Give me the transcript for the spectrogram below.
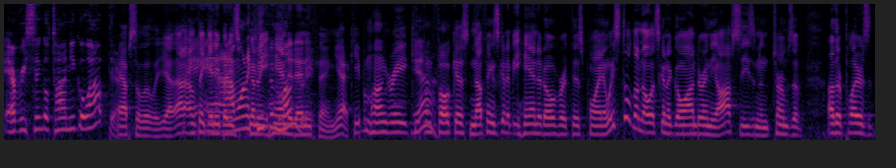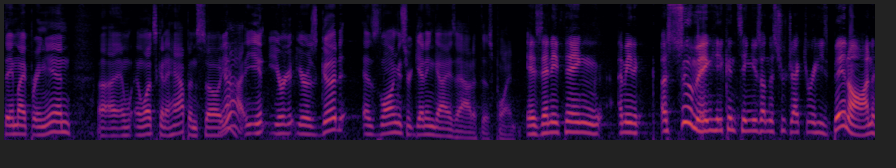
every single time you go out there. Absolutely, yeah. I don't think And anybody's going to be handed hungry. anything. Yeah, keep them hungry, keep Yeah. him focused. Nothing's going to be handed over at this point, and we still don't know what's going to go on during the offseason in terms of other players that they might bring in uh, and, and what's going to happen. So yeah, Yeah. you, you're you're as good as long as you're getting guys out at this point. Is anything, I mean, assuming he continues on this trajectory he's been on,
